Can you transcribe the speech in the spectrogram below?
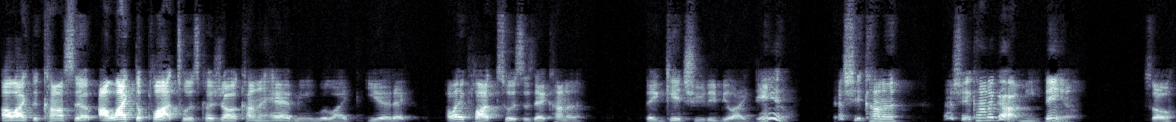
I like the concept. I like the plot twist because y'all kind of had me with like, yeah, that. I like plot twists that kind of they get you. They be like, damn, that shit kind of that shit kind of got me. Damn. So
